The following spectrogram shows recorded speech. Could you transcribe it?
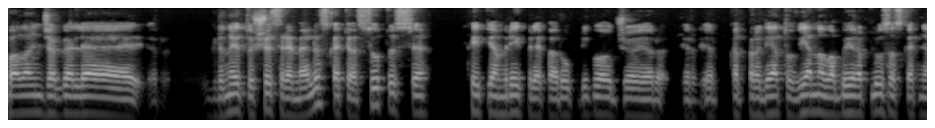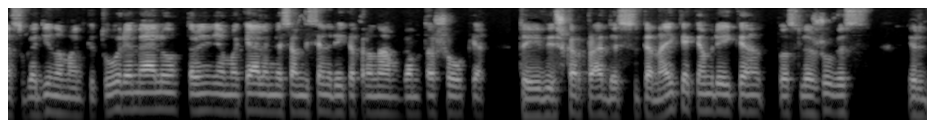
balandžio gale ir grinai tuščius remelius kad jos siūtųsi kaip jam reikia prie perų priglaudžiu ir, ir, ir kad pradėtų viena labai yra pliusas, kad nesugadina man kitų remelių traniniam akeliam, nes jam visiems reikia tranam, gamta šaukia. Tai iškart pradėsiu tenai, kiek jam reikia tuos ležuvis ir,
